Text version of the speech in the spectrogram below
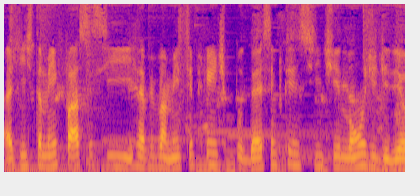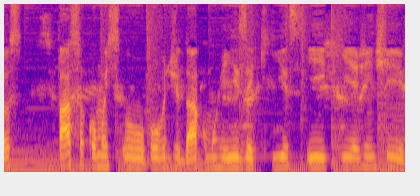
a gente também faça esse revivamento sempre que a gente puder, sempre que a gente se sentir longe de Deus, faça como o povo de Judá, como o rei Ezequias, e que a gente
